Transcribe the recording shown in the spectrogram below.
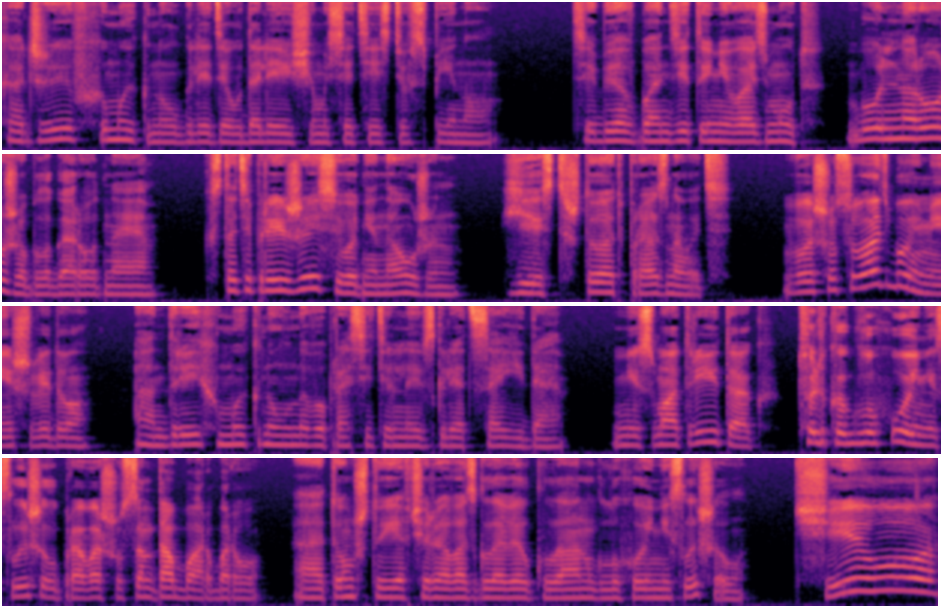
Хаджиев хмыкнул, глядя удаляющемуся тестю в спину. «Тебя в бандиты не возьмут. Больно рожа благородная». Кстати, приезжай сегодня на ужин. Есть что отпраздновать. Вашу свадьбу имеешь в виду? Андрей хмыкнул на вопросительный взгляд Саида. «Не смотри так. Только глухой не слышал про вашу Санта-Барбару». «А о том, что я вчера возглавил клан, глухой не слышал?» «Чего?»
